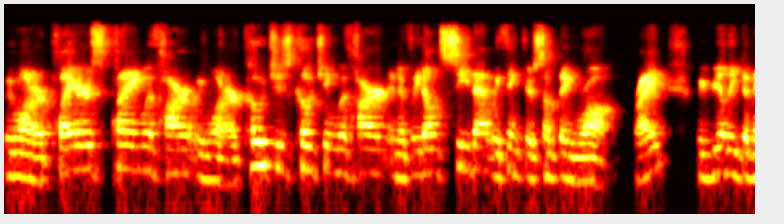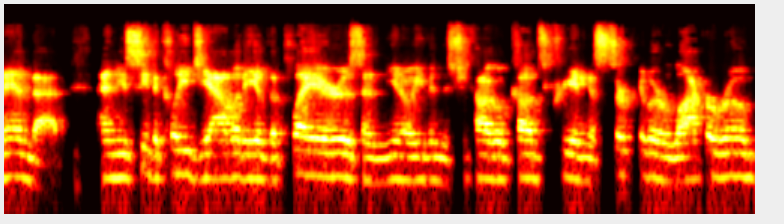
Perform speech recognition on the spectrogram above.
We want our players playing with heart. We want our coaches coaching with heart. And if we don't see that, we think there's something wrong. Right? We really demand that. And you see the collegiality of the players, and you know, even the Chicago Cubs creating a circular locker room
